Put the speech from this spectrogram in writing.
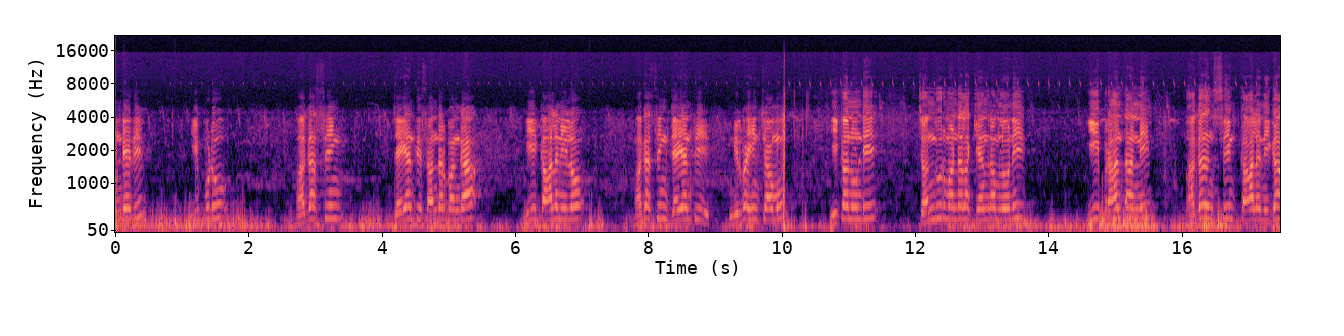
ఉండేది. ఇప్పుడు భగత్ సింగ్ జయంతి సందర్భంగా ఈ కాలనీలో భగత్ సింగ్ జయంతి నిర్వహించాము. ఇక నుండి చందూర్ మండల కేంద్రంలోని ఈ ప్రాంతాన్ని భగత్ సింగ్ కాలనీగా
